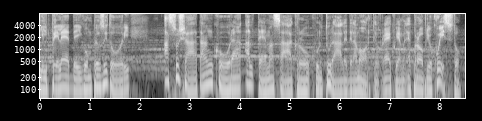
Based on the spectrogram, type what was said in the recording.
il Pelé dei compositori associata ancora al tema sacro culturale della morte. Un requiem è proprio questo,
